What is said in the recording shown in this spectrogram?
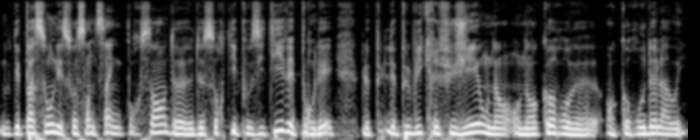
nous dépassons les 65% de, de, sorties positives et pour les, le, public réfugié, on, on est encore, euh, encore au-delà, oui.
